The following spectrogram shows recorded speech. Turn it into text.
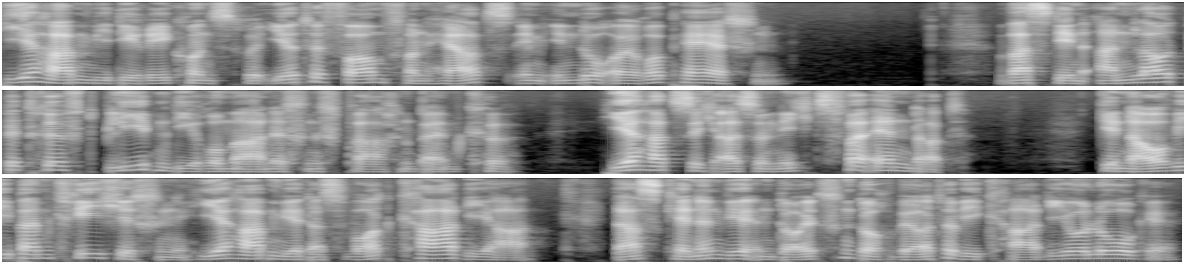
Hier haben wir die rekonstruierte Form von Herz im Indoeuropäischen was den Anlaut betrifft, blieben die romanischen Sprachen beim k. Hier hat sich also nichts verändert. Genau wie beim Griechischen, hier haben wir das Wort Kardia, das kennen wir im Deutschen durch Wörter wie Kardiologe.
